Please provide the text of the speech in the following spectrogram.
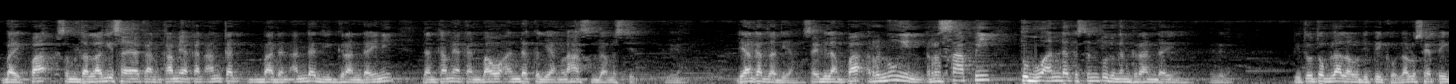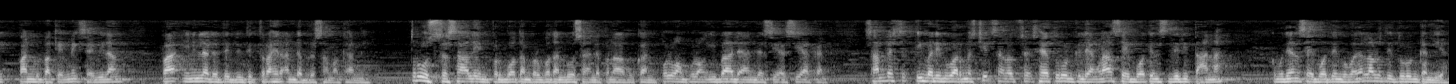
Baik Pak, sebentar lagi saya akan kami akan angkat badan Anda di geranda ini dan kami akan bawa Anda ke liang lahat sebelah masjid. Diangkatlah dia. Saya bilang, Pak, renungin, resapi tubuh anda kesentuh dengan geranda ini. Ditutuplah lalu dipikul. Lalu saya pandu pakai mic, saya bilang, Pak inilah detik-detik terakhir Anda bersama kami. Terus sesalin perbuatan-perbuatan dosa Anda pernah lakukan, peluang-peluang ibadah Anda sia-siakan. Sampai tiba di luar masjid, saya, turun ke liang lahat, saya buatin sendiri tanah, kemudian saya buatin gubernur, lalu diturunkan dia.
